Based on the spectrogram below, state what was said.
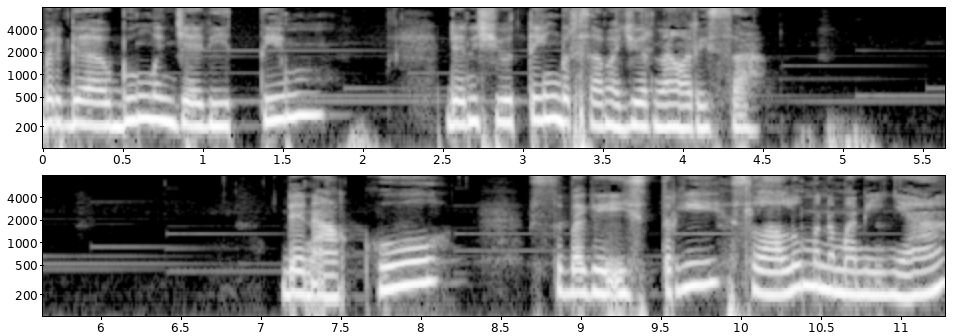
bergabung menjadi tim dan syuting bersama jurnal Risa. Dan aku sebagai istri selalu menemaninya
